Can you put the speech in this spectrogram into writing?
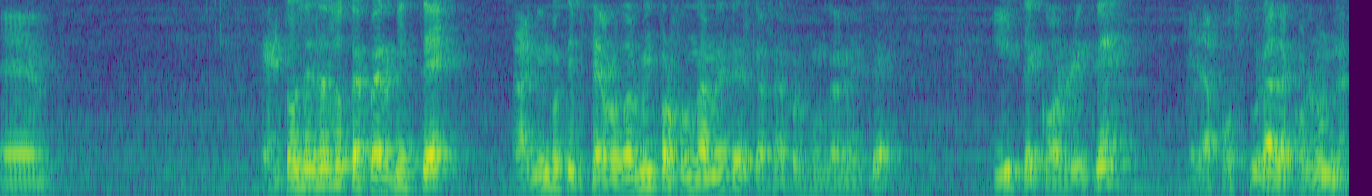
Eh, entonces eso te permite al mismo tiempo te dormir profundamente, descansar profundamente y te corrige la postura de la columna.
